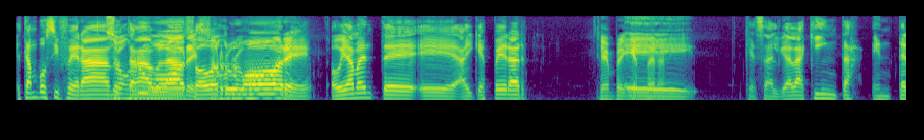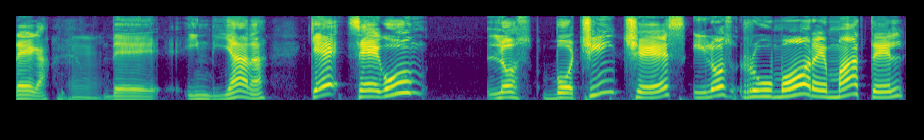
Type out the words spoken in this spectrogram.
están vociferando, Son están hablando, son, son rumores. rumores. Obviamente eh, hay que esperar, Siempre hay que esperar. eh, que salga la quinta entrega Mm. de Indiana, que según los bochinches y los rumores, Mattel,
